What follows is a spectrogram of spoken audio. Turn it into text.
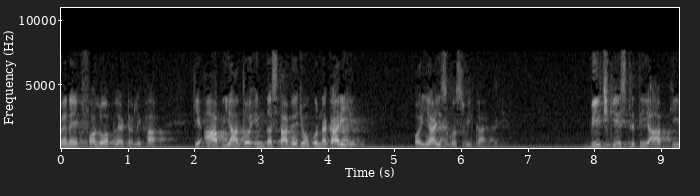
मैंने एक फॉलो अप लेटर लिखा कि आप या तो इन दस्तावेजों को नकारिए और या इसको स्वीकार करिए। बीच की स्थिति आपकी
